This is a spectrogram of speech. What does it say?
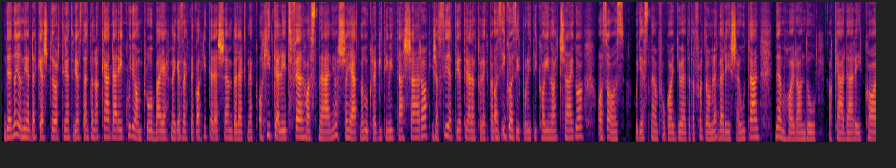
De nagyon érdekes történet, hogy aztán a kádárék hogyan próbálják meg ezeknek a hiteles embereknek a hitelét felhasználni a saját maguk legitimitására, és a Szigeti Attilának tulajdonképpen az igazi politikai nagysága az az, hogy ezt nem fogadja el. Tehát a forradalom leverése után nem hajlandó a kádárékkal,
